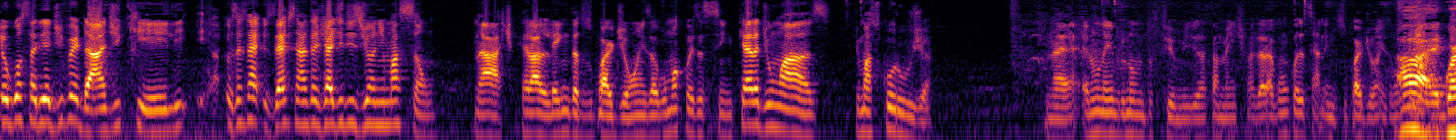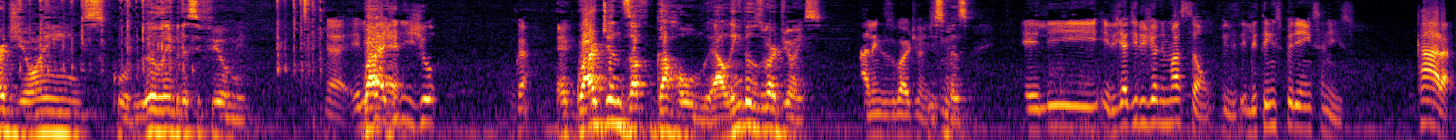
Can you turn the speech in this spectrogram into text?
eu gostaria de verdade que ele. O Zack Snyder já dirigiu animação. Né? Acho que era a Lenda dos Guardiões, alguma coisa assim. Que era de umas. De umas coruja. Né? Eu não lembro o nome do filme exatamente, mas era alguma coisa assim, além dos Guardiões. Ah, é Guardiões. Eu lembro desse filme. É, ele Gua já é. dirigiu. É Guardians of Gahul, é a lenda dos Guardiões. A lenda dos Guardiões. Isso mesmo. Ele, ele já dirigiu animação, ele, ele tem experiência nisso. Cara,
